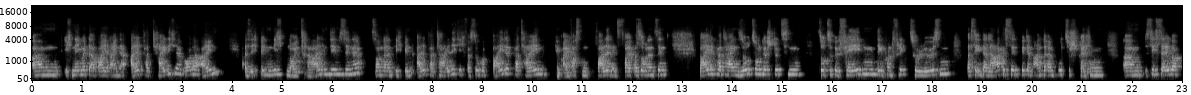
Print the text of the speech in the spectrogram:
Ähm, ich nehme dabei eine allparteiliche Rolle ein. Also ich bin nicht neutral in dem Sinne, sondern ich bin allparteilich. Ich versuche beide Parteien, im einfachsten Falle, wenn es zwei Personen sind, beide Parteien so zu unterstützen, so zu befähigen, den Konflikt zu lösen, dass sie in der Lage sind, mit dem anderen gut zu sprechen, ähm, sich selber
